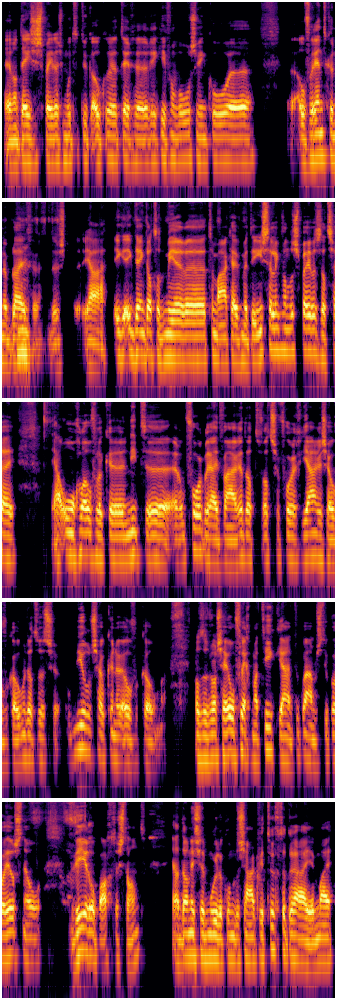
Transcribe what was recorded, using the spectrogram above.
want deze spelers moeten natuurlijk ook tegen Ricky van Wolfswinkel overeind kunnen blijven. Hmm. Dus ja, ik, ik denk dat dat meer uh, te maken heeft met de instelling van de spelers. Dat zij ja, ongelooflijk uh, niet uh, erop voorbereid waren dat wat ze vorig jaar is overkomen, dat het ze opnieuw zou kunnen overkomen. Want het was heel flegmatiek. Ja, en toen kwamen ze natuurlijk al heel snel weer op achterstand. Ja, dan is het moeilijk om de zaak weer terug te draaien. Maar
